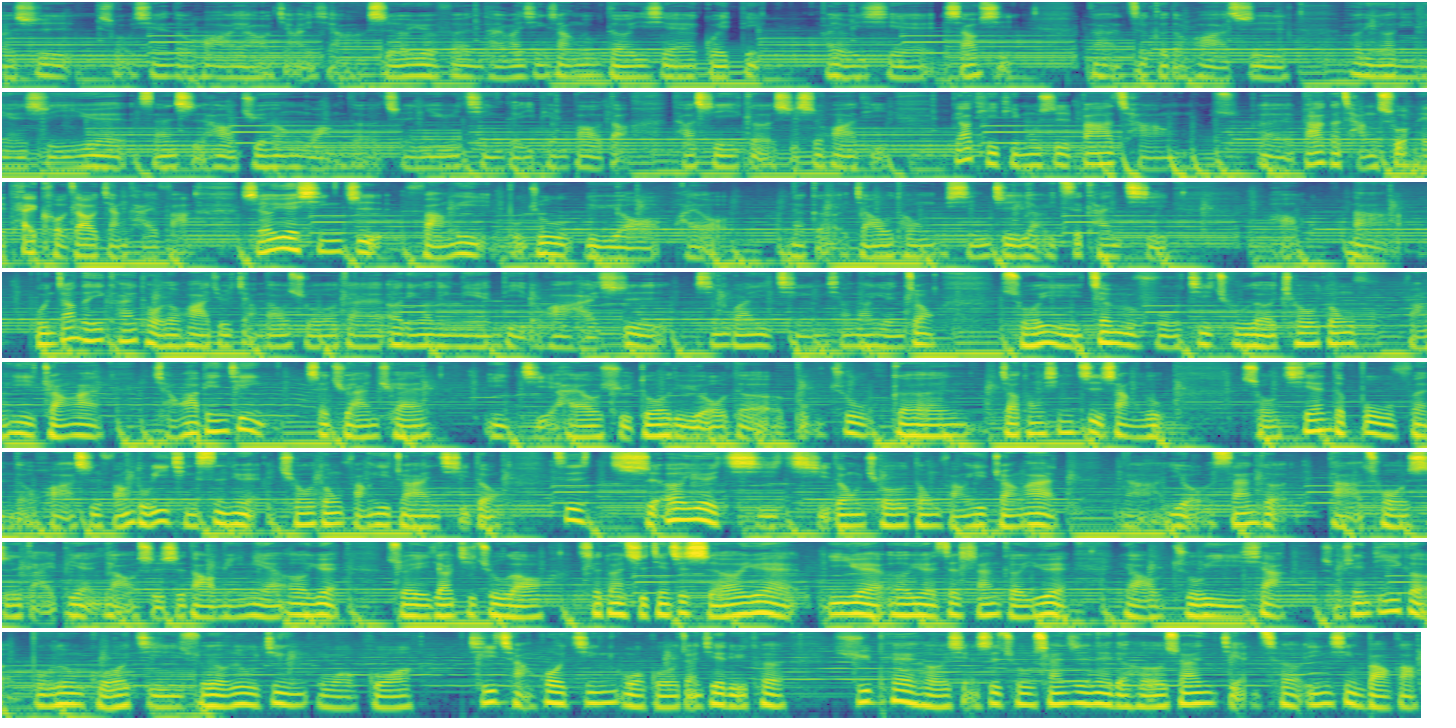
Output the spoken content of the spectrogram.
是，首先的话要讲一下十二月份台湾新上路的一些规定，还有一些消息。那这个的话是二零二零年十一月三十号巨亨网的陈舆情的一篇报道，它是一个时事话题，标题题目是八场，呃，八个场所没戴口罩将开罚，十二月新制防疫补助旅游，还有。那个交通新制要一次看齐。好，那文章的一开头的话就讲到说，在二零二零年底的话，还是新冠疫情相当严重，所以政府寄出了秋冬防疫专案，强化边境、社区安全，以及还有许多旅游的补助跟交通新制上路。首先的部分的话是防堵疫情肆虐，秋冬防疫专案启动，自十二月起启动秋冬防疫专案。那有三个大措施改变，要实施到明年二月，所以要记住喽。这段时间是十二月、一月、二月这三个月要注意一下。首先第一个，不论国籍，所有入境我国机场或经我国转介旅客。需配合显示出三日内的核酸检测阴性报告，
